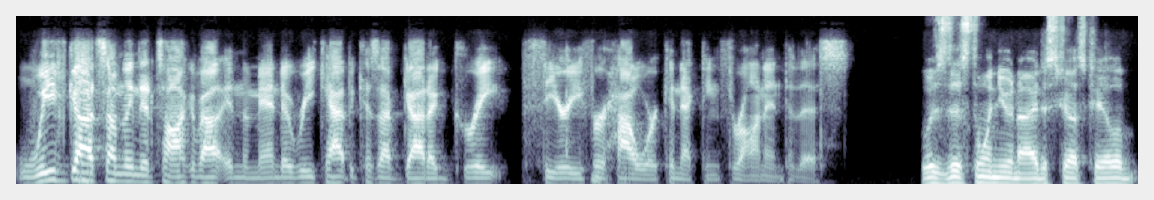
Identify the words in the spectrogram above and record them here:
We've got something to talk about in the Mando recap because I've got a great theory for how we're connecting Thrawn into this. Was this the one you and I discussed, Kalib?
